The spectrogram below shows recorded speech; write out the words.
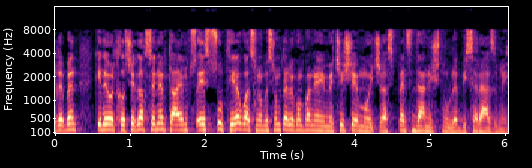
იღებენ კიდევ ერთხელ შეგახსენებთ აი ეს წუთია გვაცნობს რომ ტელეკომპანია იმედში შემოიჭრა სპეცდანიშნულების რაზმი.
